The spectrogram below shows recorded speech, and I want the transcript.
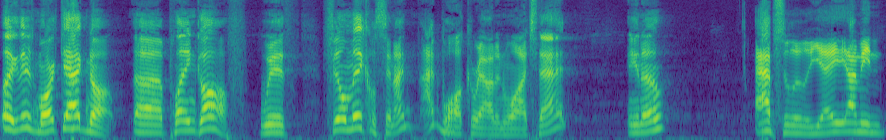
Look, there's Mark Dagnall uh, playing golf with Phil Mickelson. I'd, I'd walk around and watch that, you know? Absolutely. Yeah. I mean,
